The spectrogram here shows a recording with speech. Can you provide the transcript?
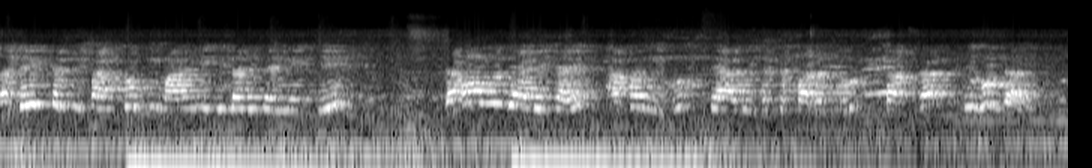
तसेच तर मी सांगतो की माननीय जिल्हाधिकारी यांचे जमावबंदी आदेश आहेत. आपण इथून त्या आदेशाचं पालन करून तात्काळ निघून जावे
